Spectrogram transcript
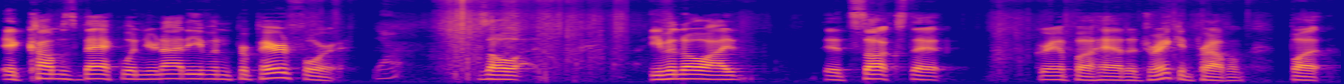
It comes back when you're not even prepared for it. yeah, So even though I it sucks that grandpa had a drinking problem, but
